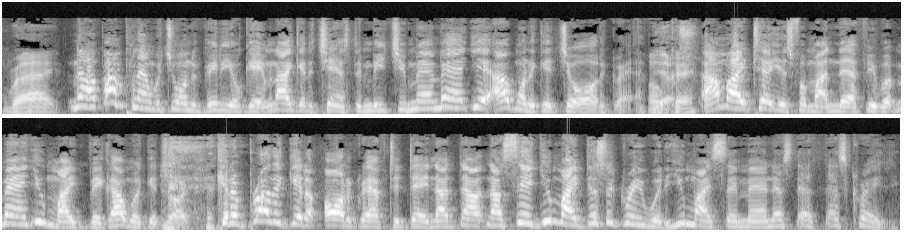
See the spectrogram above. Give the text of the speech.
Right. Now, if I'm playing with you on the video game and I get a chance to meet you, man, man, yeah, I want to get your autograph. Okay. Yes. I might tell you it's for my nephew, but man, you Mike Vick, I want to get your autograph. Can a brother get an autograph today? Now, now, now, Sid, you might disagree with it. You might say, man, that's that's, that's crazy.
